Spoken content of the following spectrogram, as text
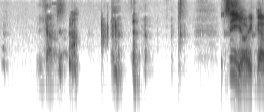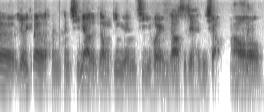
你看，是有一个有一个很很奇妙的这种因缘际会，你知道世界很小，然后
